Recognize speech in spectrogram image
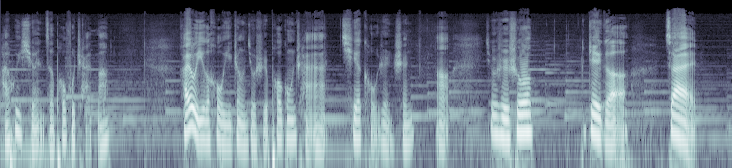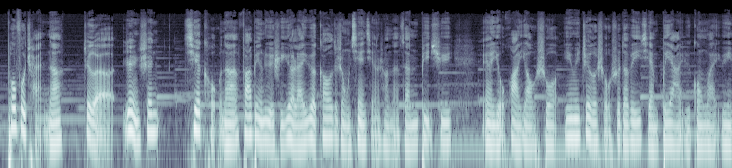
还会选择剖腹产吗？还有一个后遗症就是剖宫产切口妊娠。啊，就是说，这个在剖腹产呢，这个妊娠切口呢，发病率是越来越高的这种现象上呢，咱们必须呃有话要说，因为这个手术的危险不亚于宫外孕。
